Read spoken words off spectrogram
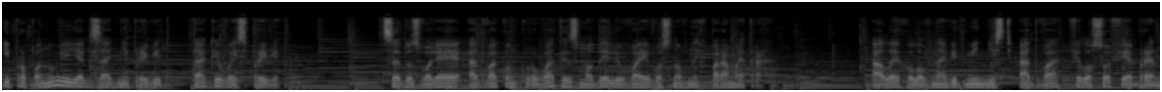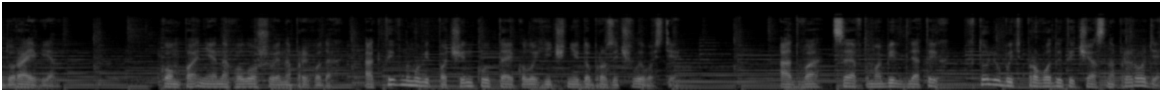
і пропонує як задній привід, так і весь привід. Це дозволяє А2 конкурувати з моделлю Y в основних параметрах. Але головна відмінність А2 філософія бренду Rivian. Компанія наголошує на пригодах, активному відпочинку та екологічній доброзичливості. А2 це автомобіль для тих, хто любить проводити час на природі,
